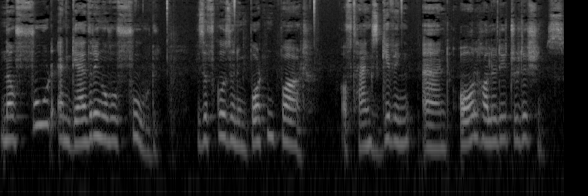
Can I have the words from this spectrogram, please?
Now, food and gathering over food is, of course, an important part of Thanksgiving and all holiday traditions.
